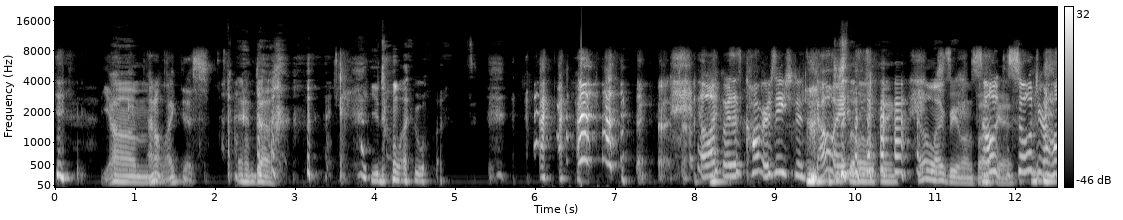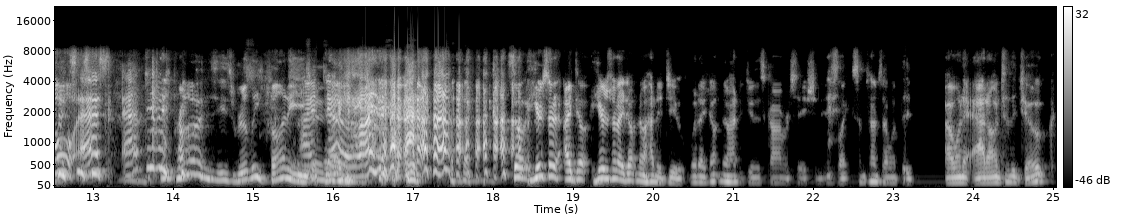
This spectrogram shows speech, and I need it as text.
Yuck. Um, I don't like this. And uh, you don't like what? I like where this conversation is Just going. the whole thing. I don't like being on a sold, podcast. sold your whole This ab- is- abdomen. Surprise! He's really funny. I Like- know. I know. so here's what I don't here's what I don't know how to do. What I don't know how to do in this conversation is like sometimes I want the I want to add on to the joke,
